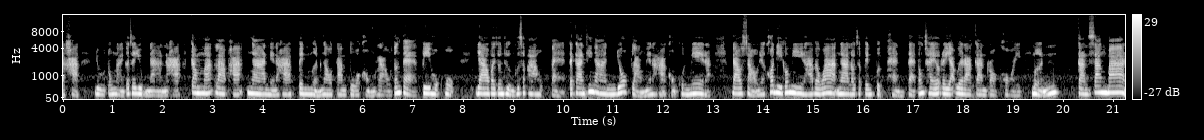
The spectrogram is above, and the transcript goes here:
อะค่ะ อยู่ตรงไหนก็จะอยู่นานนะคะกรรมลาภะงานเนี่ยนะคะเป็นเหมือนเงาตามตัวของเราตั้งแต่ปี 66 ยาวไปจนถึงพฤษภาหกแปดแต่การที่งานโยกหลังเนี่ยนะคะของคนเมษอะดาวเสาร์เนี่ยข้อดีก็มีนะคะแปลว่างานเราจะเป็นปึกแผ่น แต่ต้องใช้ระยะเวลาการรอคอย เหมือนการสร้างบ้าน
